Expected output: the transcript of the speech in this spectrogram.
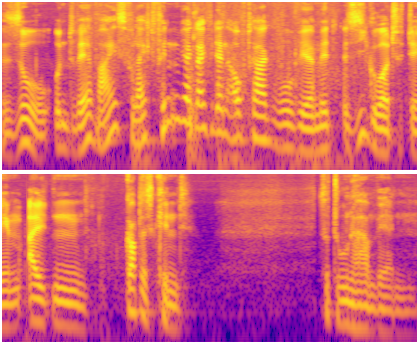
So, und wer weiß, vielleicht finden wir gleich wieder einen Auftrag, wo wir mit Sigurd, dem alten Gotteskind, zu tun haben werden.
